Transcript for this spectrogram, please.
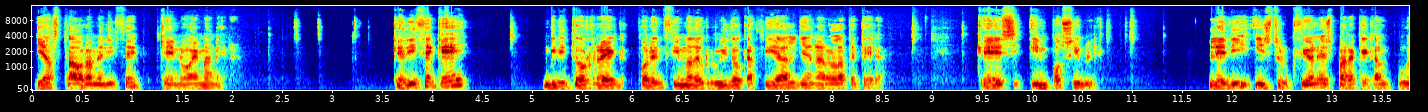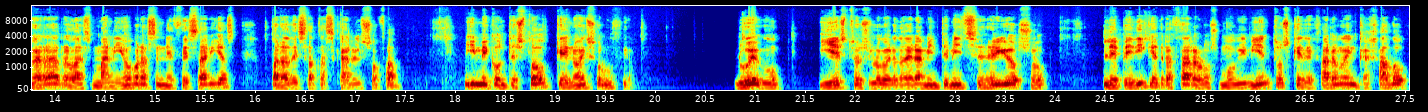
y hasta ahora me dice que no hay manera. ¿Qué dice qué? gritó Reg por encima del ruido que hacía al llenar la tetera. Que es imposible. Le di instrucciones para que calculara las maniobras necesarias para desatascar el sofá, y me contestó que no hay solución. Luego, y esto es lo verdaderamente misterioso, le pedí que trazara los movimientos que dejaron encajado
